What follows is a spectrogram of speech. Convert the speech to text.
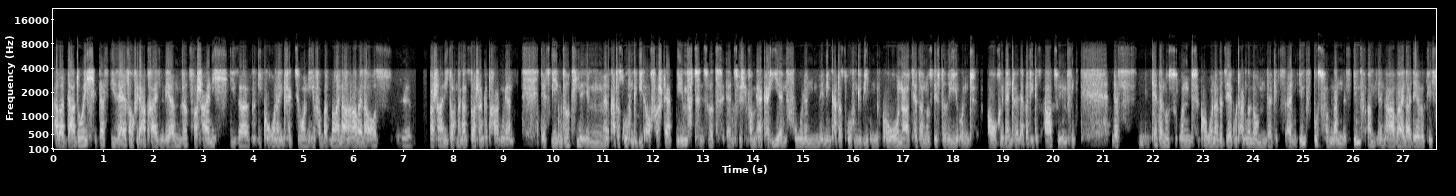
Aber dadurch, dass diese Helfer auch wieder abreisen werden, wird es wahrscheinlich dieser, die Corona-Infektion hier von Bad Neuenahr-Ahrweiler aus äh, wahrscheinlich doch nach ganz Deutschland getragen werden. Deswegen wird hier im Katastrophengebiet auch verstärkt geimpft. Es wird inzwischen vom RKI empfohlen, in den Katastrophengebieten Corona, Tetanus, Diphtherie und auch eventuell Hepatitis A zu impfen. Das Tetanus und Corona wird sehr gut angenommen. Da gibt es einen Impfbus vom Landesimpfamt in Ahrweiler, der wirklich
